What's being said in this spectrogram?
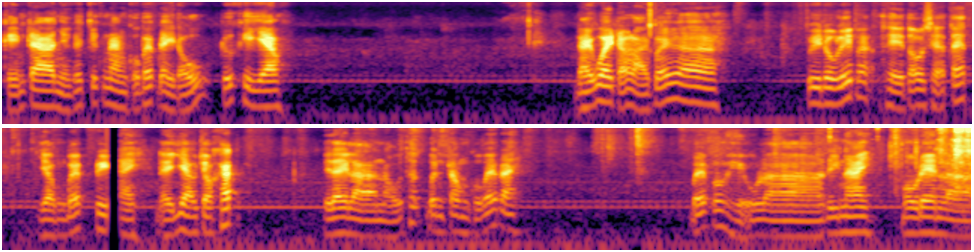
kiểm tra những cái chức năng của bếp đầy đủ trước khi giao. Để quay trở lại với ờ, video clip á, thì tôi sẽ test dòng bếp riêng này để giao cho khách. Thì đây là nội thất bên trong của bếp đây. Bếp có hiệu là Rinnai model là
